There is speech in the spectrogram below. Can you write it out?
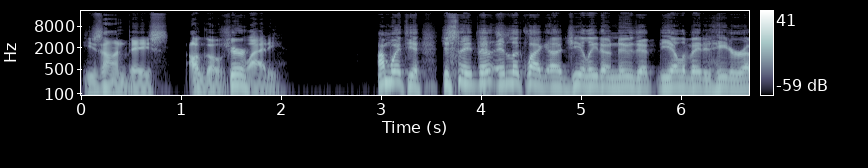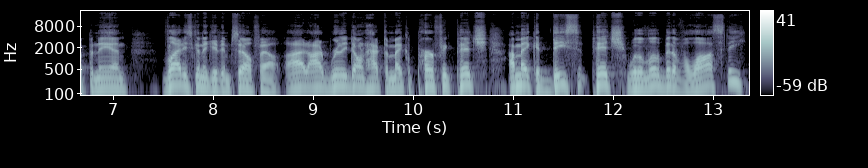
he's on base. I'll go sure. Vladdy. I'm with you. Just it, it looked like uh, Giolito knew that the elevated heater up and in. Vladdy's going to get himself out. I, I, really don't have to make a perfect pitch. I make a decent pitch with a little bit of velocity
